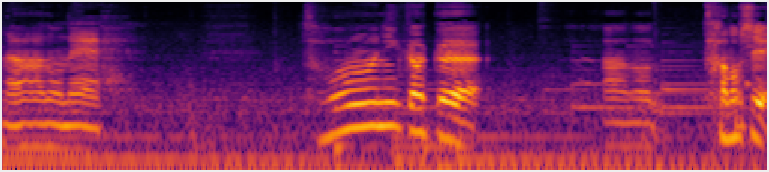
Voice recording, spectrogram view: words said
あのね、とにかく、あの、楽しい。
